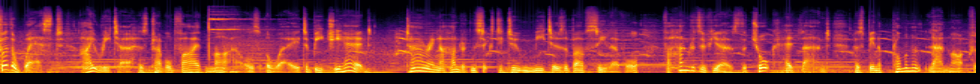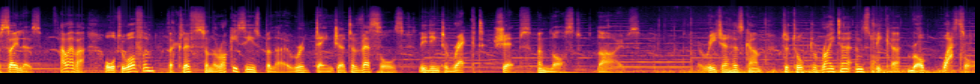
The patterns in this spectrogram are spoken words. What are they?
Further west, Irita has travelled five miles away to Beachy Head. Towering 162 metres above sea level, for hundreds of years the chalk headland has been a prominent landmark for sailors. However, all too often, the cliffs and the rocky seas below were a danger to vessels, leading to wrecked ships and lost lives. Rita has come to talk to writer and speaker Rob Wassell.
